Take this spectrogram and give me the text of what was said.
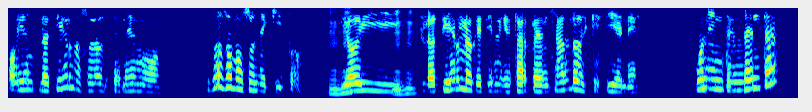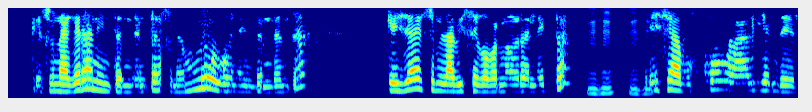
Hoy en Plotier nosotros tenemos, nosotros somos un equipo. y hoy Plotier lo que tiene que estar pensando es que tiene una intendenta, que es una gran intendenta, es una muy buena intendenta, que ya es la vicegobernadora electa. Ella buscó a alguien de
